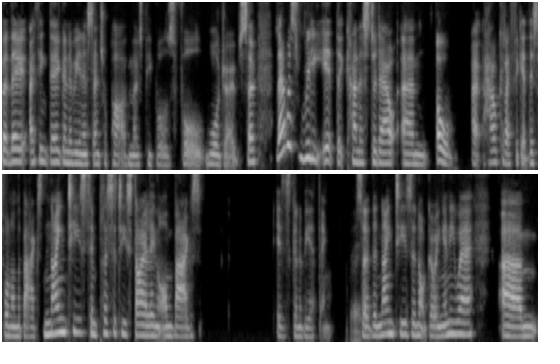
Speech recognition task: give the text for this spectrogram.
but they, I think they're going to be an essential part of most people's fall wardrobe. So that was really it that kind of stood out. Um, oh, uh, how could I forget this one on the bags? 90s simplicity styling on bags is going to be a thing. Right. So the 90s are not going anywhere. Um,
